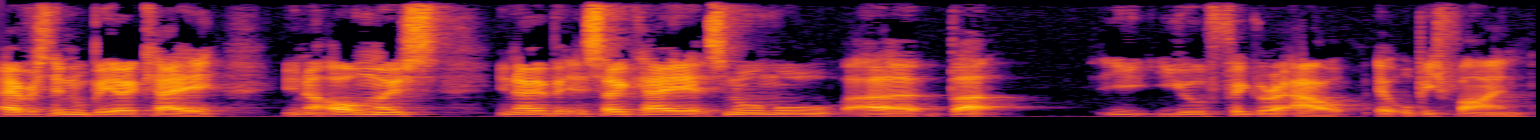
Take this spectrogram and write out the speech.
everything will be okay. You know, almost, you know, but it's okay, it's normal, uh, but you, you'll figure it out. It will be fine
